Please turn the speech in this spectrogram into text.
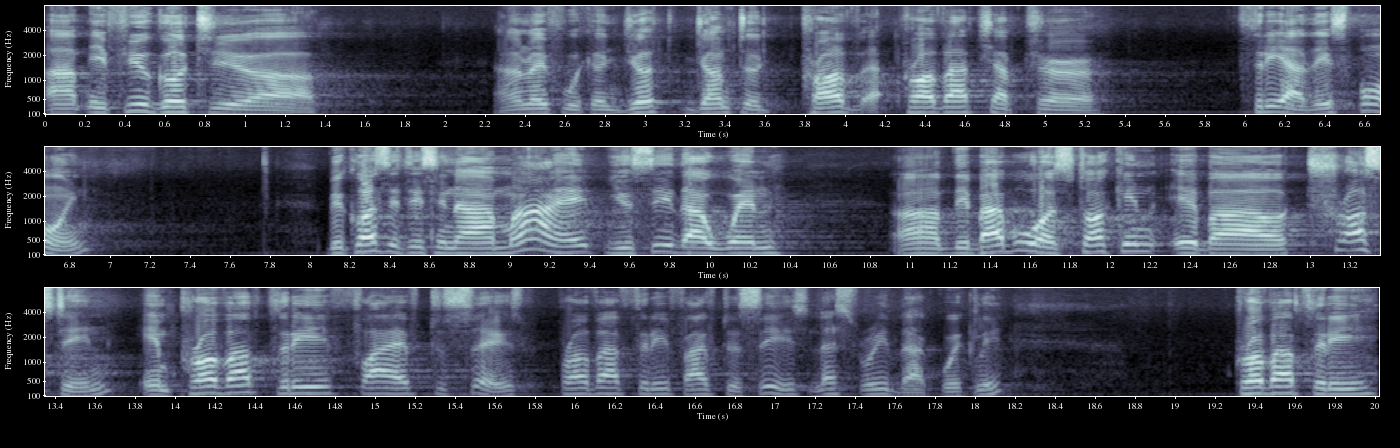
Um, if you go to, uh, I don't know if we can ju- jump to Proverbs Proverb chapter 3 at this point. Because it is in our mind, you see that when uh, the Bible was talking about trusting in Proverbs 3 5 to 6. Proverbs 3 5 to 6. Let's read that quickly. Proverbs 3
